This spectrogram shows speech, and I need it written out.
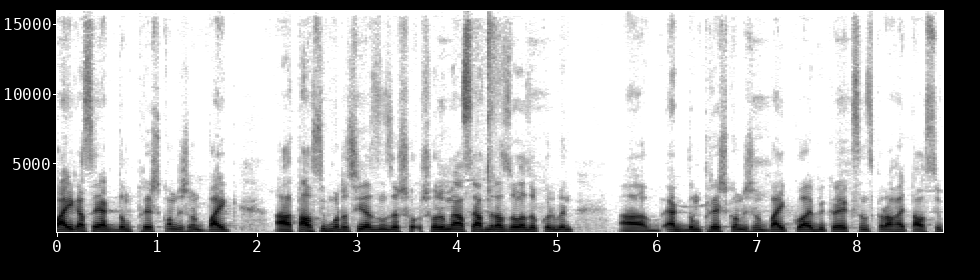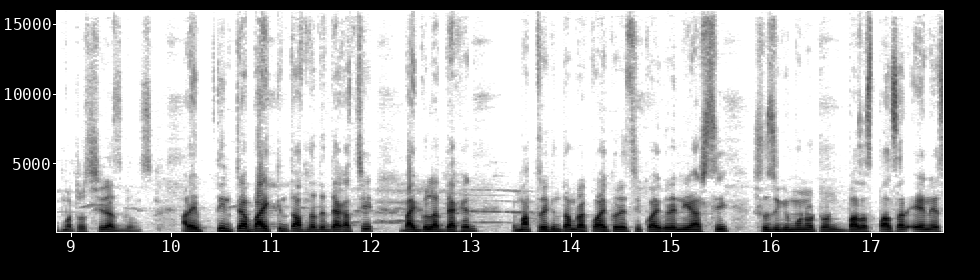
বাইক আছে, একদম fresh condition bike Tausif motor সিরাজগঞ্জের শোরুমে আছে, আপনারা যোগাযোগ করবেন। একদম ফ্রেশ কন্ডিশন বাইক ক্রয়, বিক্রয় এক্সচেঞ্জ করা হয় তাওসিফ মোটর সিরাজগঞ্জ। আর এই তিনটা বাইক কিন্তু আপনাদের দেখাচ্ছি। বাইকগুলো দেখেন মাত্রই কিন্তু আমরা ক্রয় করেছি, ক্রয় করে নিয়ে আসছি। Suzuki monotone Bajaj Pulsar NS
